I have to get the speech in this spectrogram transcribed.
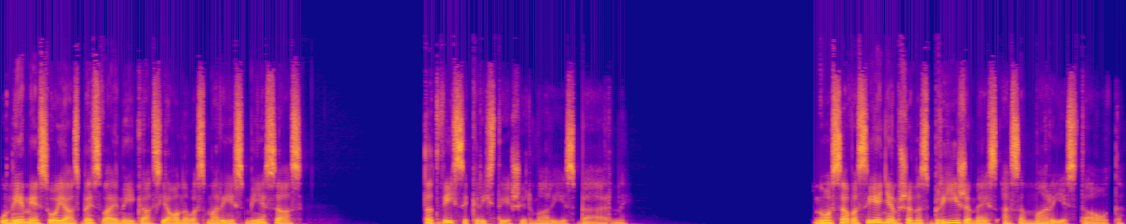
un iemiesojās bezvainīgās jaunavas Marijas miesās, tad visi kristieši ir Marijas bērni. No savas ieņemšanas brīža mēs esam Marijas tauta.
